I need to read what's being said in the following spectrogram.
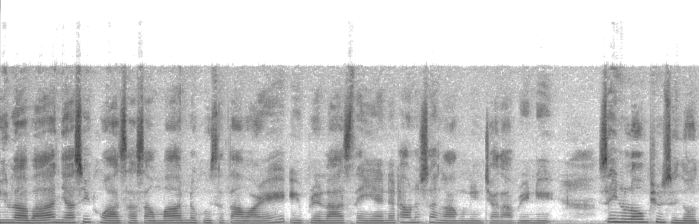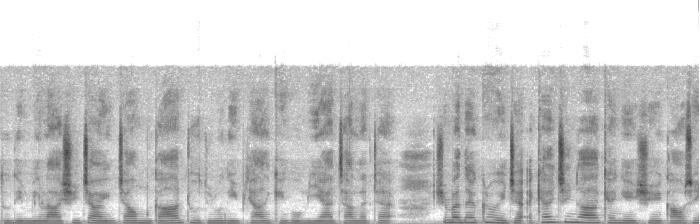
မင်္ဂလာပါညစီခွာဆာဆောင်မနှုတ်ခုဆက်တာပါရယ်ဧပြီလ10ရက်2025ခုနှစ်ကြာတာပြည်နေ့စိတ်နှလုံးဖြူစင်သောသူသည်မင်္ဂလာရှိကြရင်ကြောင်းကထိုသူတို့သည်ဘုရားခင်ကိုမြင်ရကြလက်ထက်ရှင်မသက်ခရစ်ချက်အခန်းချင်းကခန့်ငယ်ရှိကောင်းစီ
